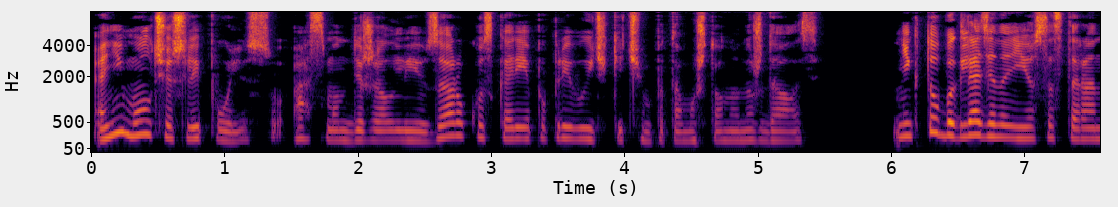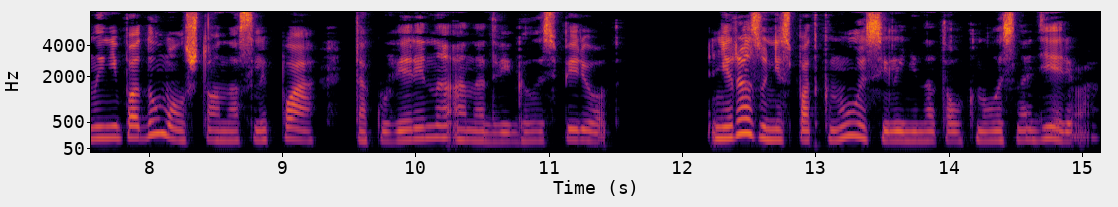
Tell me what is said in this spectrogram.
Они молча шли по лесу. Асмунд держал Лию за руку скорее по привычке, чем потому, что она нуждалась. Никто бы, глядя на нее со стороны, не подумал, что она слепа, так уверенно она двигалась вперед. Ни разу не споткнулась или не натолкнулась на дерево.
